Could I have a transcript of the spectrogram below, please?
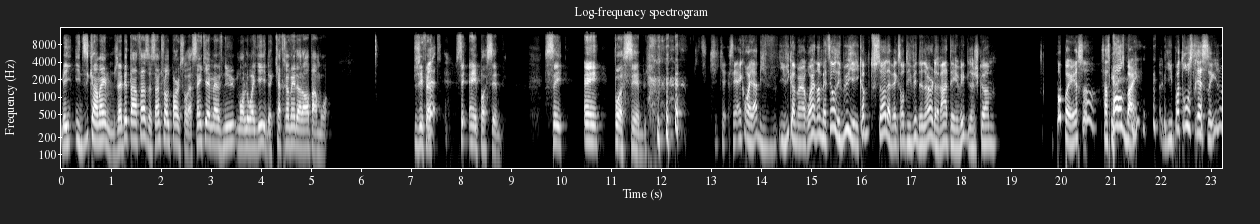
Mais il dit quand même J'habite en face de Central Park sur la 5e avenue, mon loyer est de 80 par mois. J'ai fait C'est impossible. C'est impossible. c'est incroyable. Il, vit comme un roi. Non, mais tu sais, au début, il est comme tout seul avec son TV dinner devant la TV. Puis là, je suis comme pas pire, ça. Ça se passe bien. il est pas trop stressé. Là.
